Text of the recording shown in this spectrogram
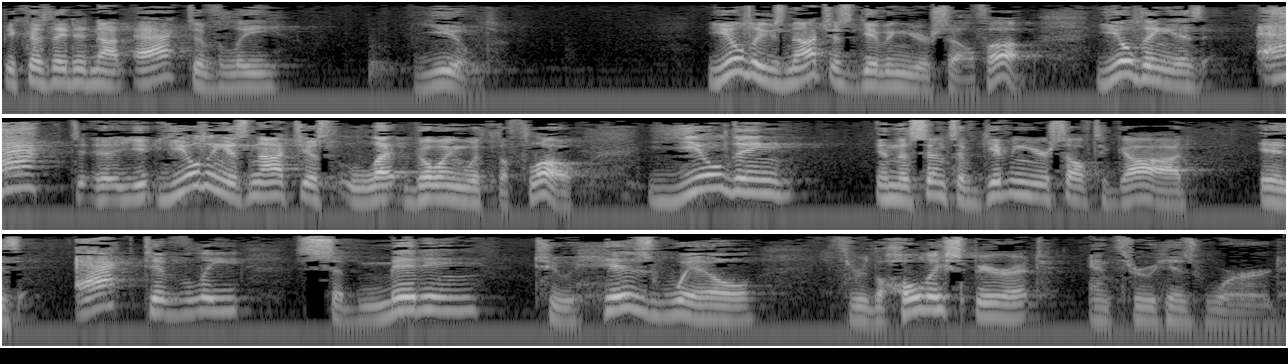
Because they did not actively yield. Yielding is not just giving yourself up. Yielding is act. Uh, yielding is not just let going with the flow. Yielding, in the sense of giving yourself to God, is actively submitting to His will through the Holy Spirit and through His Word.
